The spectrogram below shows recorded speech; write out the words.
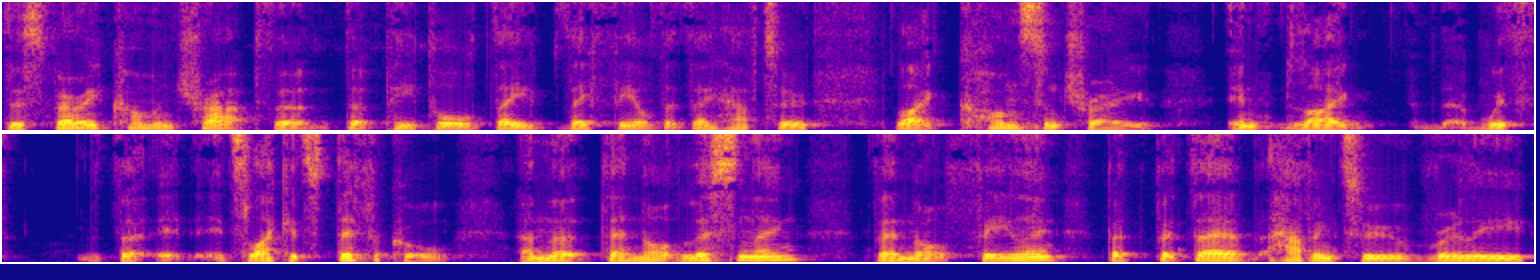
this very common trap that that people they they feel that they have to like concentrate in like with that it, it's like it's difficult and that they're not listening they're not feeling but but they're having to really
